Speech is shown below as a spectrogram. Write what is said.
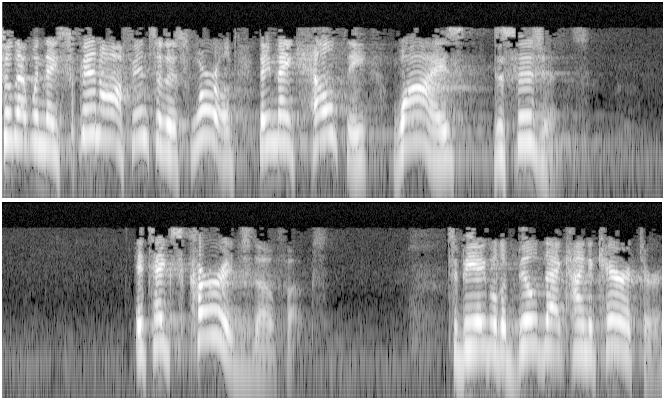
so that when they spin off into this world, they make healthy, wise decisions. It takes courage, though, folks, to be able to build that kind of character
